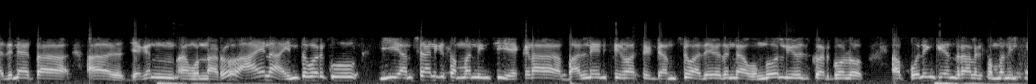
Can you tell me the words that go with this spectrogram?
అధినేత జగన్ ఉన్నారో ఆయన ఇంతవరకు ఈ అంశానికి సంబంధించి ఎక్కడ బాలినేని శ్రీనివాస్ రెడ్డి అంశం అదేవిధంగా ఒంగోలు నియోజకవర్గంలో ఆ పోలింగ్ కేంద్రాలకు సంబంధించి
